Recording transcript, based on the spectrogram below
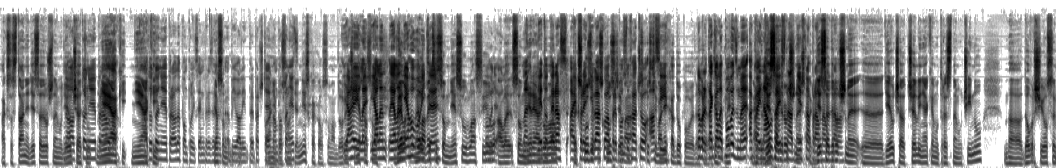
ak sa stane 10-ročnému no, dievčaťu no, nejaký, nejaký... A toto nie je pravda, pán policajný prezident, ja som, bývalý, prepačte, pán poslanec. neskakal som vám do reči. Ja, hej, le, ja len, ja len veľa, nehovoríte. Veľa vecí som nesúhlasil, Povede. ale som len nereagoval. Je to teraz aj pre divákov a pre poslucháčov asi... Ma nechať dopovedať. Dobre, tak ale povedzme, aká je naozaj dnešná právna úprava. 10-ročné e, dievča čeli nejakému trestnému činu, dovrší 18.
